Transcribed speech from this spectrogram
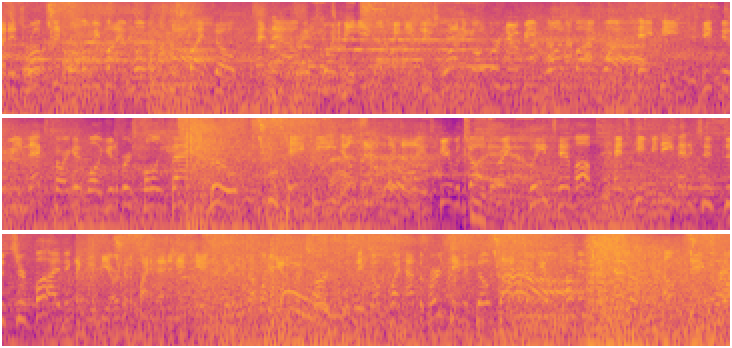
A disruption will only buy a moment on the fight though. And now it's going to be Evil Geniuses running over Newbee one. KP, he's going to be next target while Universe pulling back through. KP, he'll definitely die. His Fear with God Strength cleans him up. And PPD manages to survive. Like UB are going to find that initiation. They're going to jump on Universe first. They don't quite have the first damage though. Dr. coming with a tether. Help save him.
